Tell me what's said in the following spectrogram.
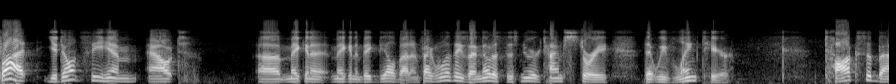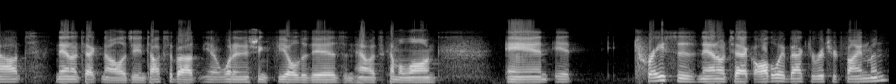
But you don't see him out uh, making a making a big deal about it. In fact, one of the things I noticed this New York Times story that we've linked here talks about nanotechnology and talks about you know what an interesting field it is and how it's come along, and it traces nanotech all the way back to Richard Feynman,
